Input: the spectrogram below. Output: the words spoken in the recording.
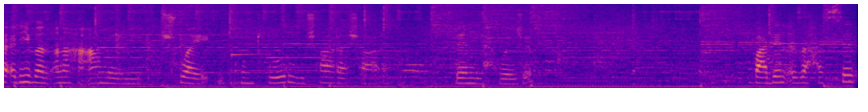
تقريبا أنا هعمل شوي ال contour وشعرة شعرة بين الحواجب. وبعدين إذا حسيت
